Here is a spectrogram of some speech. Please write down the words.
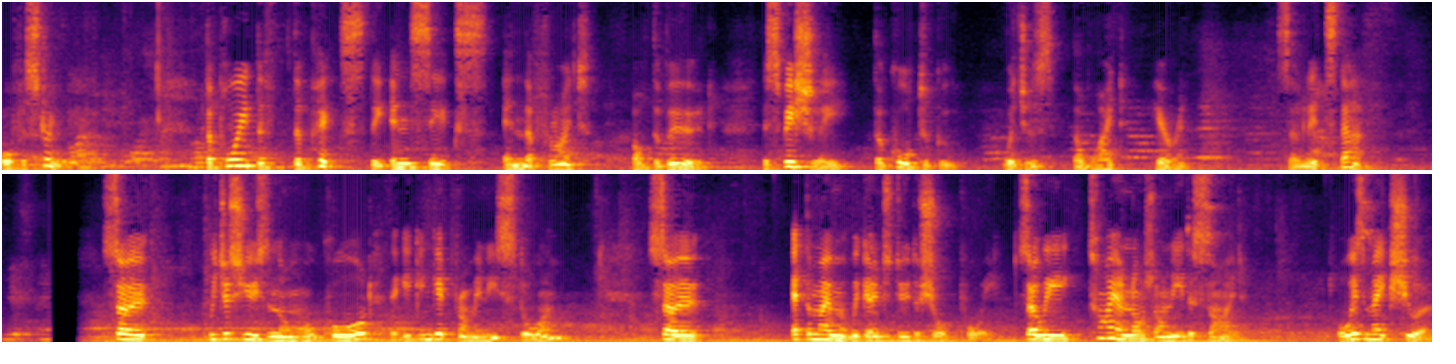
off a string. The poi depicts the insects and the flight of the bird, especially the kotuku, which is the white heron. So let's start. So we just use the normal cord that you can get from any store. So at the moment we're going to do the short poi. So we tie a knot on either side. Always make sure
